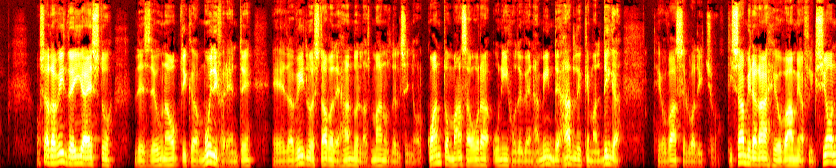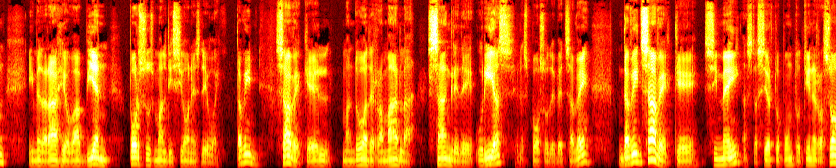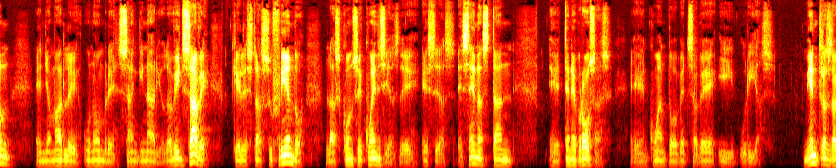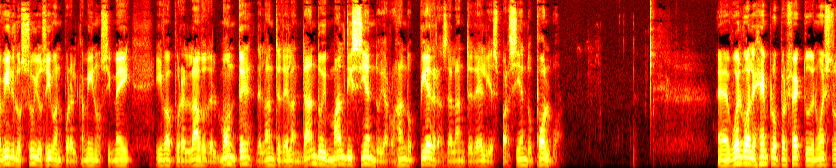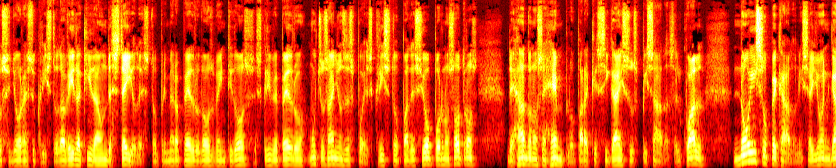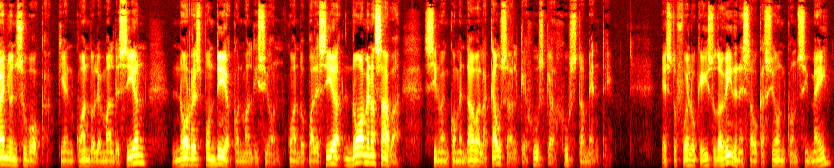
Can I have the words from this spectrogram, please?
O sea, David veía esto desde una óptica muy diferente, eh, David lo estaba dejando en las manos del Señor. ¿Cuánto más ahora un hijo de Benjamín? Dejadle que maldiga. Jehová se lo ha dicho. Quizá mirará Jehová mi aflicción y me dará Jehová bien por sus maldiciones de hoy. David sabe que él mandó a derramar la sangre de Urías, el esposo de Betsabé, David sabe que Simei hasta cierto punto tiene razón en llamarle un hombre sanguinario. David sabe que él está sufriendo las consecuencias de esas escenas tan eh, tenebrosas en cuanto a Betsabé y Urías. Mientras David y los suyos iban por el camino, Simei iba por el lado del monte delante de él andando y maldiciendo y arrojando piedras delante de él y esparciendo polvo. Eh, vuelvo al ejemplo perfecto de nuestro Señor Jesucristo. David aquí da un destello de esto. Primera Pedro 2.22 escribe Pedro, muchos años después, Cristo padeció por nosotros, dejándonos ejemplo para que sigáis sus pisadas, el cual no hizo pecado, ni se halló engaño en su boca, quien cuando le maldecían, no respondía con maldición, cuando padecía, no amenazaba, sino encomendaba la causa al que juzga justamente. Esto fue lo que hizo David en esta ocasión con Simei,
